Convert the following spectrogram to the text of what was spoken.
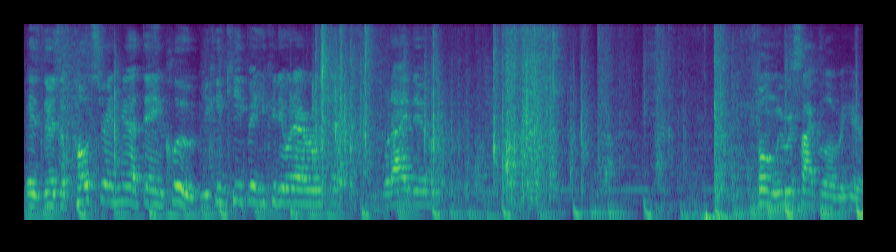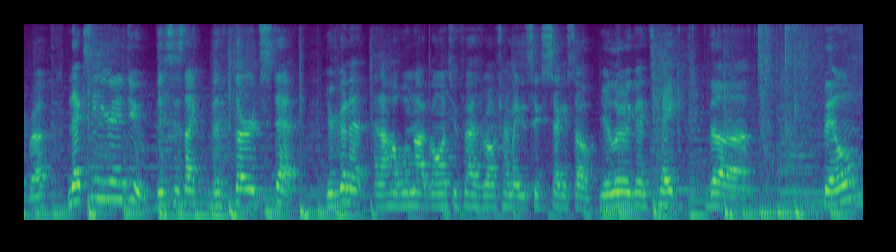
is there's a poster in here that they include. You can keep it, you can do whatever with it. What I do, boom, we recycle over here, bruh. Next thing you're gonna do, this is like the third step. You're gonna, and I hope I'm not going too fast, but I'm trying to make this 60 seconds, so you're literally gonna take the film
